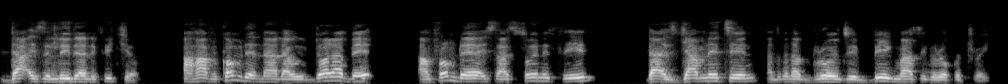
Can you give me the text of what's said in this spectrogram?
That is the leader in the future. I have a confidence now that we've done a bit, and from there, it's like sowing a seed that is germinating and going to grow into a big, massive Iroko tree.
